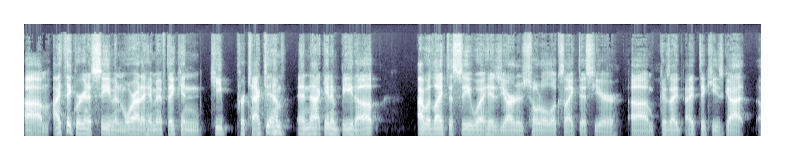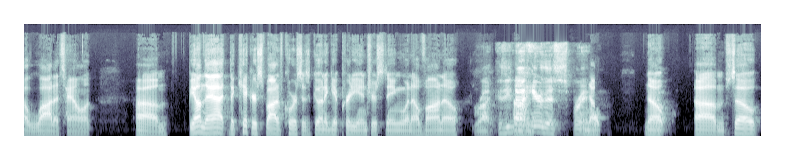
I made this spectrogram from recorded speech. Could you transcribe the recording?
Um, I think we're going to see even more out of him if they can keep protect him and not get him beat up. I would like to see what his yardage total looks like this year because I I think he's got a lot of talent. Um, beyond that, the kicker spot, of course, is going to get pretty interesting when Alvano. Right, because he's not Um, here this spring. Nope. No. Um, so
